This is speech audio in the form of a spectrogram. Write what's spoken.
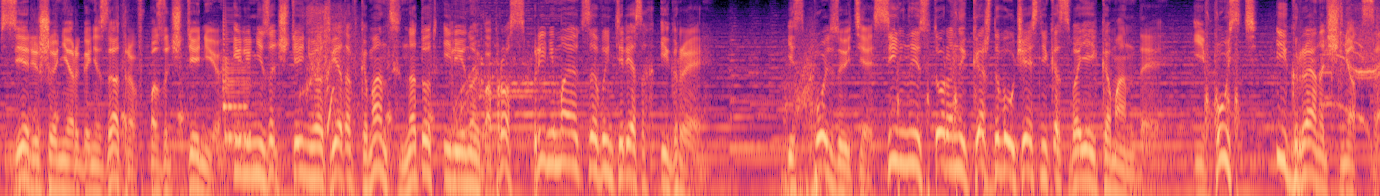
Все решения организаторов по зачтению или незачтению ответов команд на тот или иной вопрос принимаются в интересах игры. Используйте сильные стороны каждого участника своей команды. И пусть игра начнется.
